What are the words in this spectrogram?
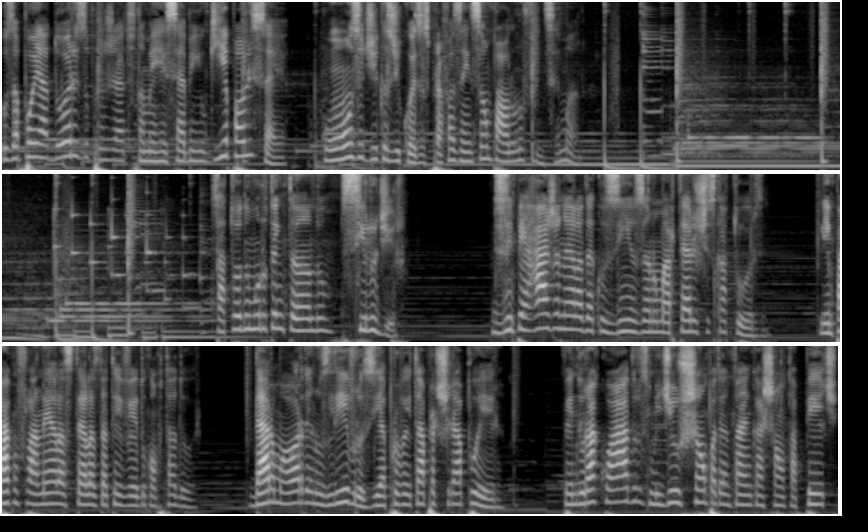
os apoiadores do projeto também recebem o Guia Pauliceia, com 11 dicas de coisas para fazer em São Paulo no fim de semana. Tá todo mundo tentando se iludir. Desemperrar a janela da cozinha usando um martelo X14. Limpar com flanela as telas da TV e do computador. Dar uma ordem nos livros e aproveitar para tirar a poeira. Pendurar quadros, medir o chão para tentar encaixar um tapete,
